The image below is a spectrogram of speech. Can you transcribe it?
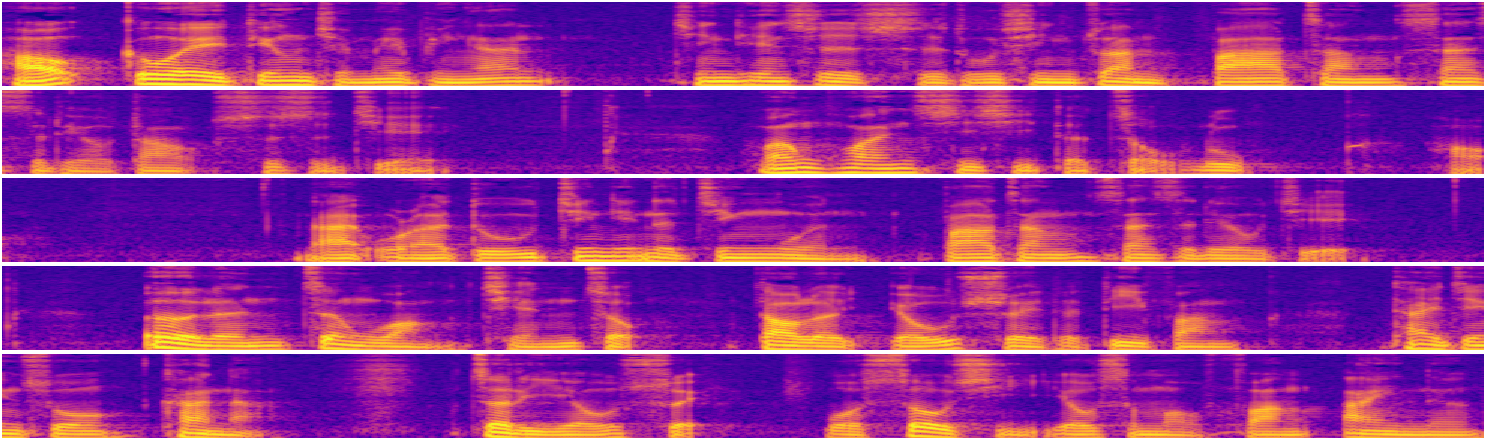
好，各位弟兄姐妹平安。今天是《使徒行传》八章三十六到四十节，欢欢喜喜的走路。好，来，我来读今天的经文，八章三十六节。二人正往前走，到了有水的地方，太监说：“看呐，这里有水，我受洗有什么妨碍呢？”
